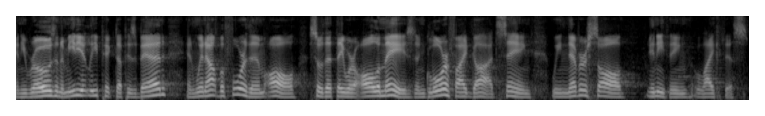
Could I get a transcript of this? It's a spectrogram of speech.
And he rose and immediately picked up his bed and went out before them all, so that they were all amazed and glorified God, saying, We never saw anything like this.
